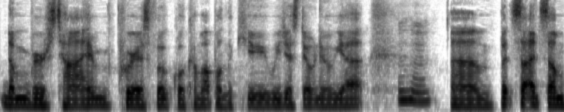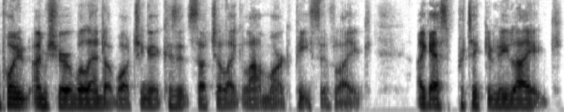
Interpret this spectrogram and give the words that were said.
numbers time. Queer as folk will come up on the queue. We just don't know yet. hmm Um, but so at some point, I'm sure we'll end up watching it because it's such a like landmark piece of like, I guess particularly like,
